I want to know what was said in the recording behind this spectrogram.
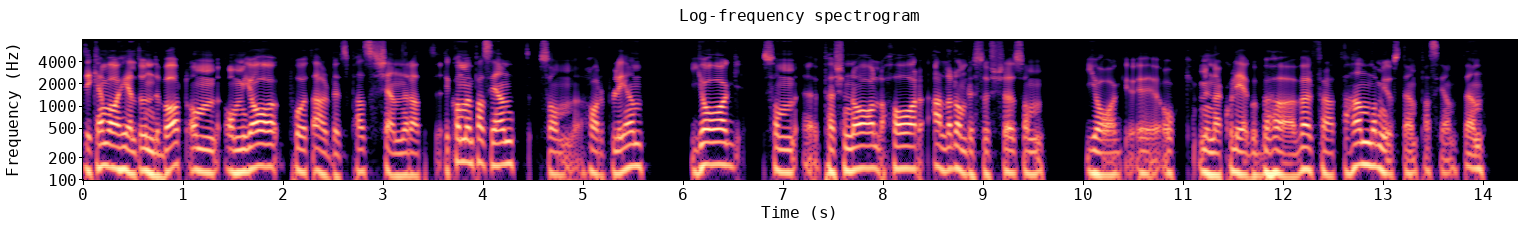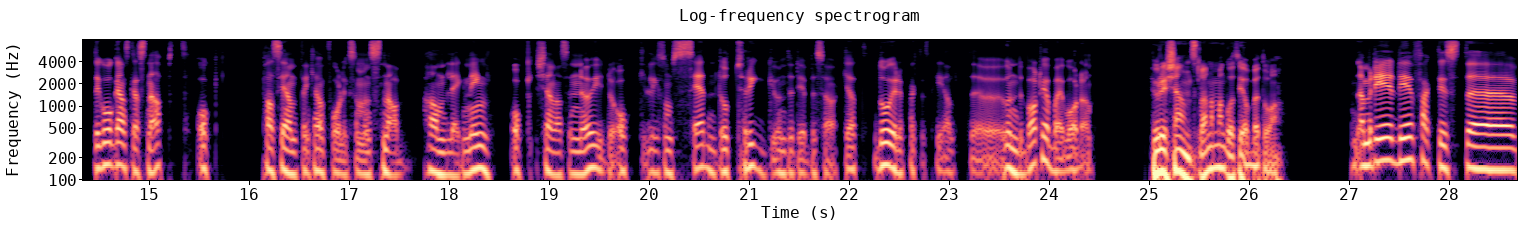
Det kan vara helt underbart om, om jag på ett arbetspass känner att det kommer en patient som har problem. Jag som eh, personal har alla de resurser som jag eh, och mina kollegor behöver för att ta hand om just den patienten. Det går ganska snabbt och patienten kan få liksom en snabb handläggning och känna sig nöjd och liksom sedd och trygg under det besöket. Då är det faktiskt helt eh, underbart att jobba i vården. Hur är känslan när man går till jobbet då? Nej, men det, det är faktiskt eh,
